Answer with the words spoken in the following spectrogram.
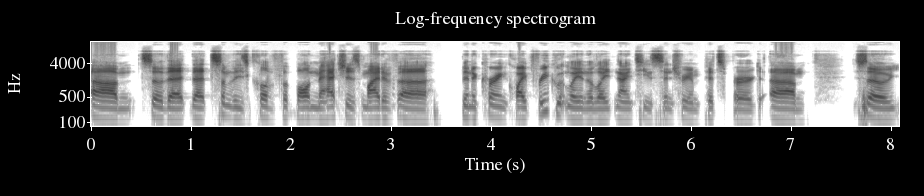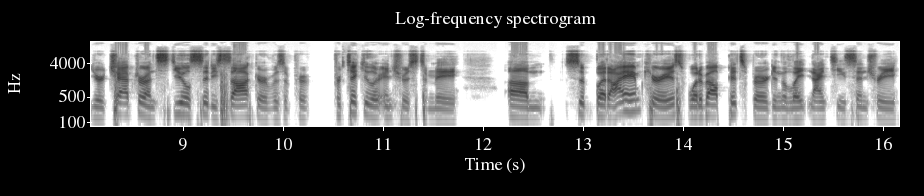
Um, so that, that some of these club football matches might have uh, been occurring quite frequently in the late 19th century in Pittsburgh. Um, so your chapter on Steel City soccer was a pr- particular interest to me. Um, so, but I am curious, what about Pittsburgh in the late 19th century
